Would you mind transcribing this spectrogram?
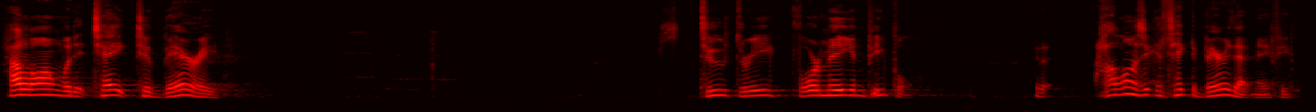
how long would it take to bury two, three, four million people? How long is it going to take to bury that many people?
